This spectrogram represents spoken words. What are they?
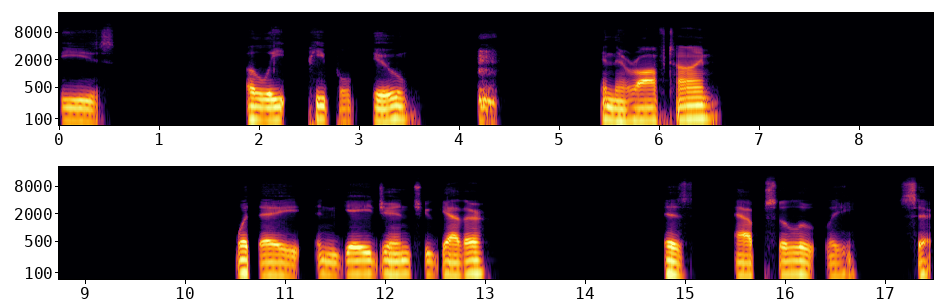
these elite people do in their off time, what they engage in together is absolutely sick.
